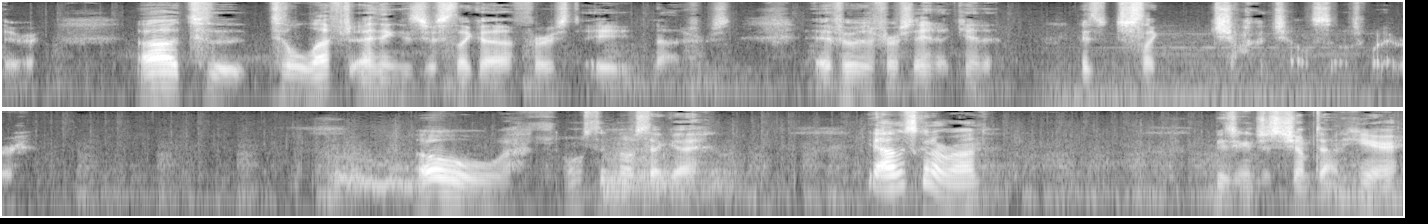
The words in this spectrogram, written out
there. Uh, to to the left, I think is just like a first aid. Not first. If it was a first aid, I'd get it. It's just like shotgun shells, so it's whatever. Oh, almost didn't notice that guy. Yeah, I'm just gonna run. Because you can just jump down here.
